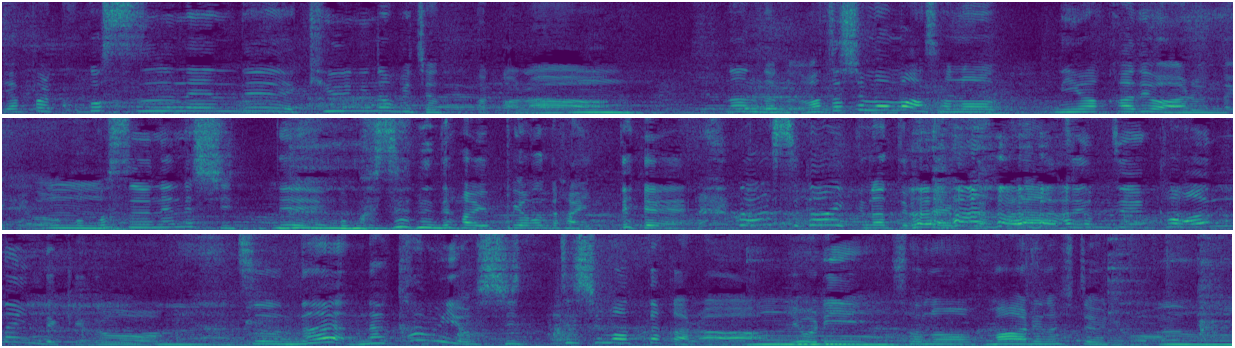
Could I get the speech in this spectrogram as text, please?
やっぱりここ数年で急に伸びちゃったから、なんだろう。私もまあそのにわかではあるんだけど、うん。ここ数年で知って、ここ数年ではいピョンって入って わあすごいってなってるタイプだから全然変わんないんだけど、そのな中身を知ってしまったから、うん。よりその周りの人よりも。うんうん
